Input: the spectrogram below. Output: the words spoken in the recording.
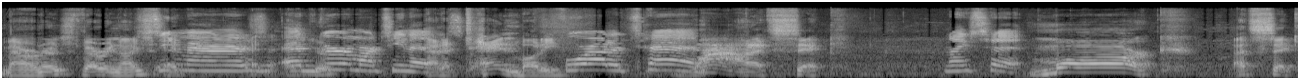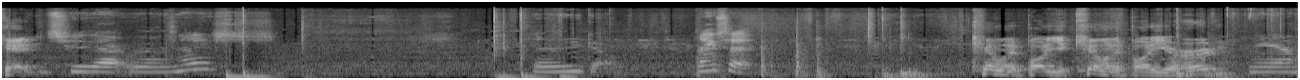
Mariners, very nice. Sea Ed- Mariners. Ed- Edgar, Edgar. Martinez. Out of 10, buddy. Four out of ten. Wow, that's sick. Nice hit. Mark! That's sick hit. You See that really nice. There you go. Nice hit. Killing it, buddy. You're killing it, buddy. You heard? Yeah.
